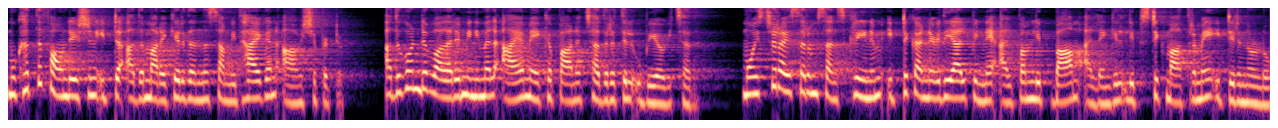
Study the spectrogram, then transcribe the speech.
മുഖത്ത് ഫൗണ്ടേഷൻ ഇട്ട് അത് മറയ്ക്കരുതെന്ന് സംവിധായകൻ ആവശ്യപ്പെട്ടു. അതുകൊണ്ട് വളരെ മിനിമൽ ആയ മേക്കപ്പാണ് ചതുരത്തിൽ ഉപയോഗിച്ചത്. മോയ്സ്ചറൈസറും സൺസ്ക്രീനും ഇട്ട് കണ്ണെഴുതിയാൽ പിന്നെ അല്പം ലിപ് ബാം അല്ലെങ്കിൽ ലിപ്സ്റ്റിക് മാത്രമേ ഇട്ടിരുന്നുള്ളൂ.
